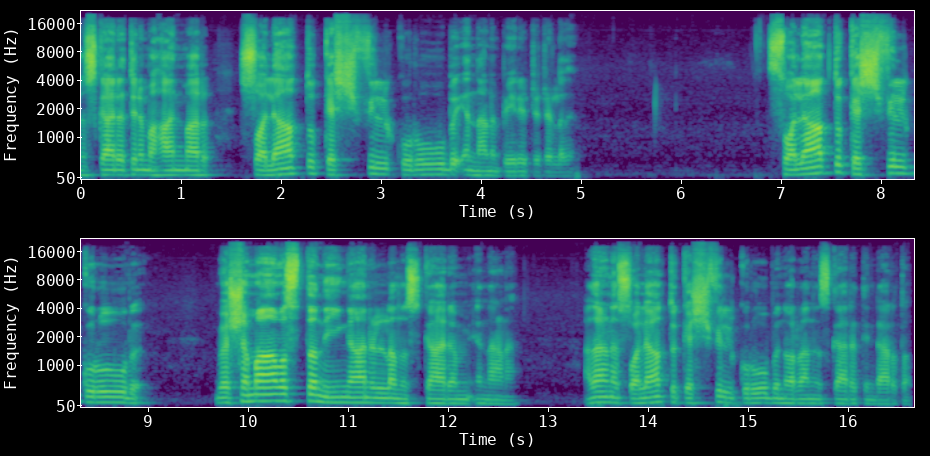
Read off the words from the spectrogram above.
നിസ്കാരത്തിന് മഹാന്മാർ സ്വലാത്തു കഷ്ഫിൽ കുറൂബ് എന്നാണ് പേരിട്ടിട്ടുള്ളത്. സ്വലാത്തു കഷ്ഫിൽ കുറൂബ് വിഷമാവസ്ഥ നീങ്ങാനുള്ള നിസ്കാരം എന്നാണ്. അതാണ് സ്വലാത്തു കഷ്ഫിൽ കുറൂബ് എന്ന് പറഞ്ഞ നിസ്കാരത്തിന്റെ അർത്ഥം.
